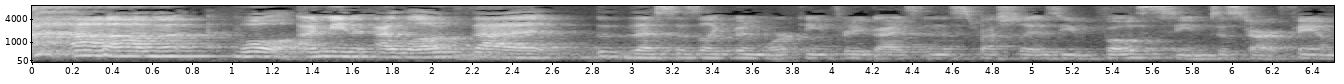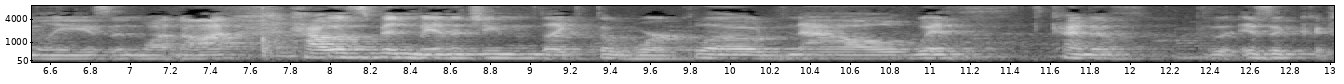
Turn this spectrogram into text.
Um, well, I mean, I love that this has like been working for you guys, and especially as you both seem to start families and whatnot. How has been managing like the workload now with kind of is it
